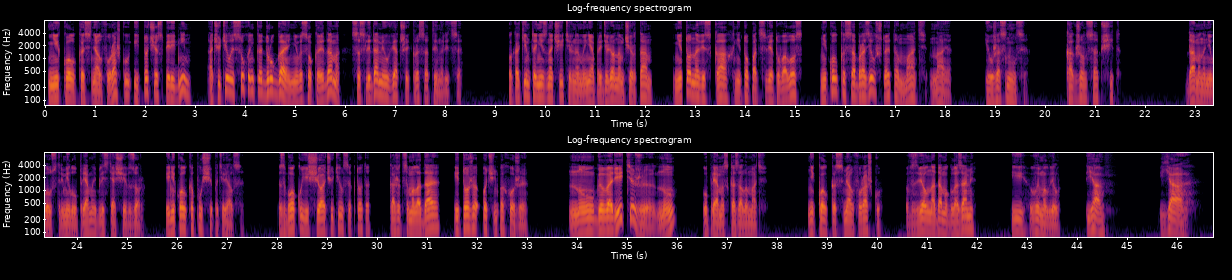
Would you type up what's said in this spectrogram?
Николка снял фуражку, и тотчас перед ним очутилась сухонькая другая невысокая дама со следами увядшей красоты на лице. По каким-то незначительным и неопределенным чертам не то на висках, не то под цвету волос, Николка сообразил, что это мать Ная, и ужаснулся. Как же он сообщит? Дама на него устремила упрямый блестящий взор, и Николка пуще потерялся. Сбоку еще очутился кто-то, кажется, молодая и тоже очень похожая. «Ну, говорите же, ну!» — упрямо сказала мать. Николка смял фуражку, взвел на даму глазами — и вымолвил. «Я... я...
